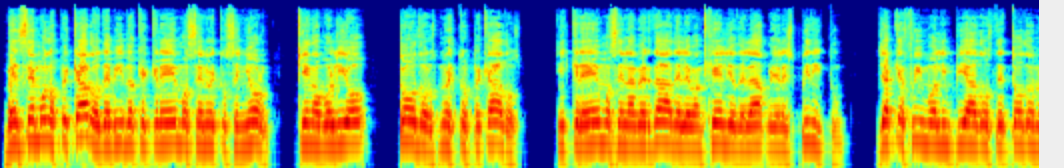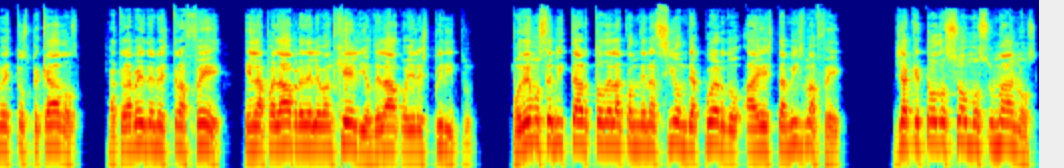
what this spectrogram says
Vencemos los pecados debido a que creemos en nuestro Señor, quien abolió todos nuestros pecados, y creemos en la verdad del Evangelio del agua y el Espíritu, ya que fuimos limpiados de todos nuestros pecados a través de nuestra fe en la palabra del Evangelio del agua y el Espíritu. Podemos evitar toda la condenación de acuerdo a esta misma fe, ya que todos somos humanos,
